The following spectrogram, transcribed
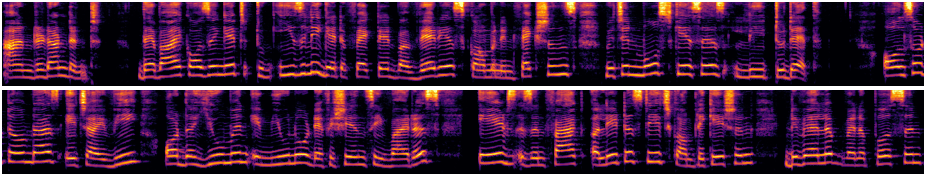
and redundant thereby causing it to easily get affected by various common infections, which in most cases lead to death also termed as HIV or the human immunodeficiency virus, AIDS is in fact a later stage complication developed when a person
